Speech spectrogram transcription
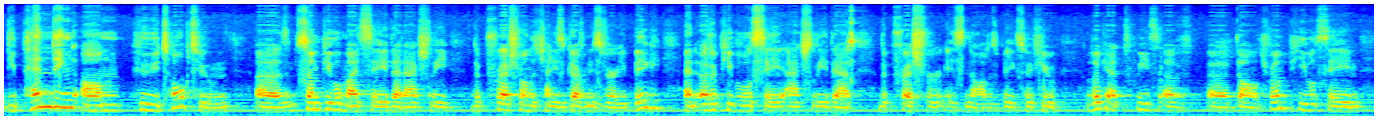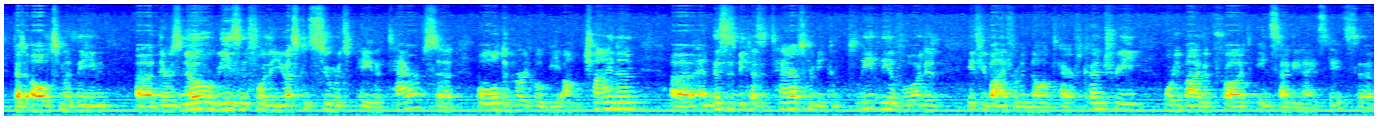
depending on who you talk to, uh, some people might say that actually the pressure on the Chinese government is very big, and other people will say actually that the pressure is not as big. So if you look at tweets of uh, Donald Trump, he will say that ultimately uh, there is no reason for the U.S. consumer to pay the tariffs. Uh, all the hurt will be on China, and this is because the tariffs can be completely avoided if you buy from a non-tariff country or you buy the product inside the United States. Um,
